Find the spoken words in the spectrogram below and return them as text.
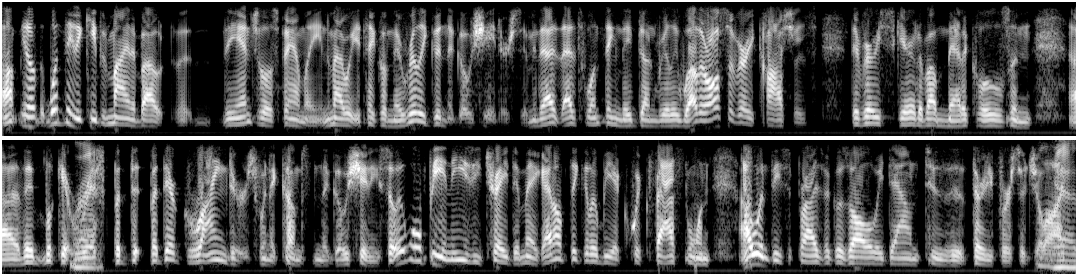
Um, you know, one thing to keep in mind about uh, the Angelos family, no matter what you think of them, they're really good negotiators. I mean, that that's one thing they've done really well. They're also very cautious. They're very scared about medicals and uh, they look at Right. risk, but th- but they're grinders when it comes to negotiating. So it won't be an easy trade to make. I don't think it'll be a quick, fast one. I wouldn't be surprised if it goes all the way down to the 31st of July. Yeah,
